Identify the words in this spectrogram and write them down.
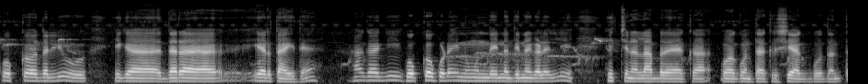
ಖೋಖೋದಲ್ಲಿಯೂ ಈಗ ದರ ಏರ್ತಾ ಇದೆ. ಹಾಗಾಗಿ ಖೋಖೋ ಕೂಡ ಇನ್ನು ಮುಂದಿನ ದಿನಗಳಲ್ಲಿ ಹೆಚ್ಚಿನ ಲಾಭದಾಯಕವಾಗುವಂಥ ಕೃಷಿ ಆಗ್ಬೋದು ಅಂತ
